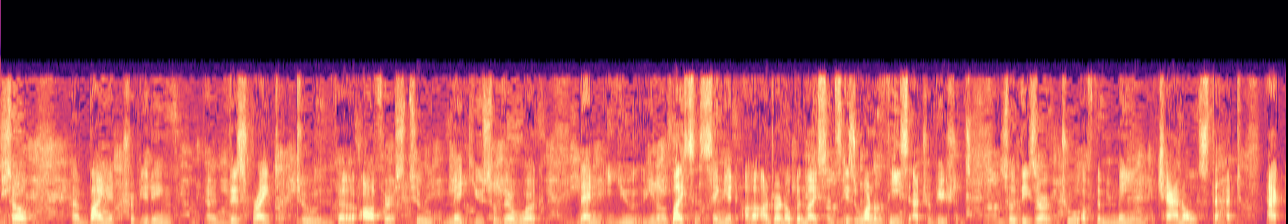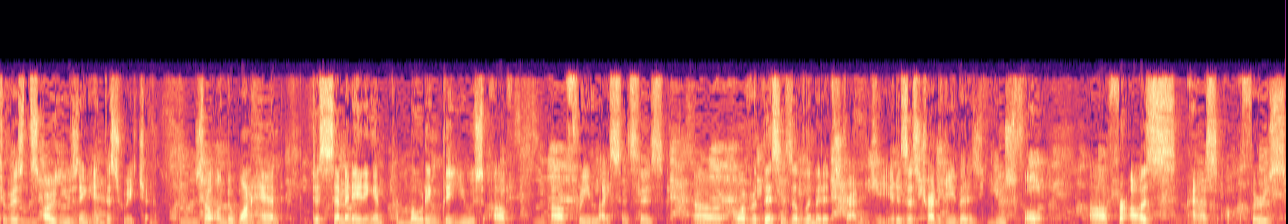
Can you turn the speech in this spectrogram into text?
So by attributing uh, this right to the authors to make use of their work, then you you know licensing it uh, under an open license is one of these attributions. So these are two of the main channels that activists are using in this region. So on the one hand, disseminating and promoting the use of uh, free licenses. Uh, however, this is a limited strategy. It is a strategy that is useful uh, for us as authors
